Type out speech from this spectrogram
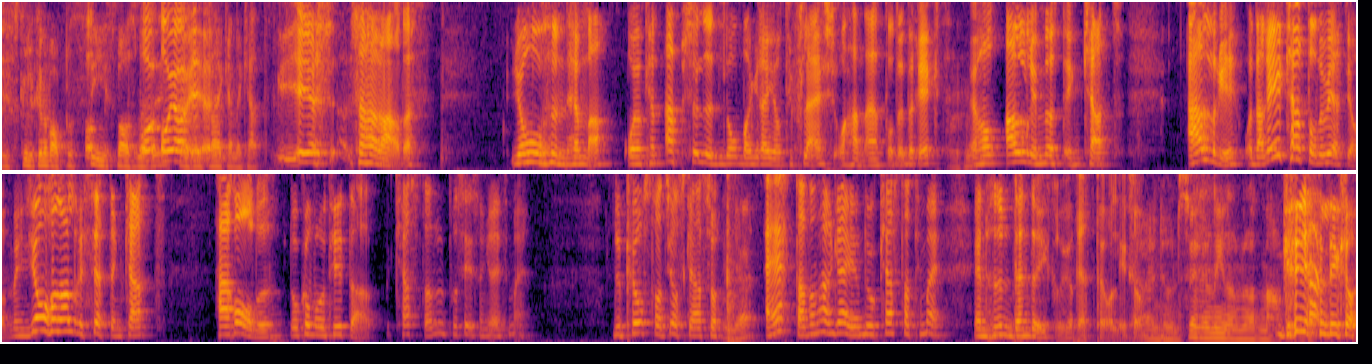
det skulle kunna vara precis vad som helst och jag- en kräkande katt. Yes, så här är det. Jag har hund hemma och jag kan absolut lobba grejer till Flash och han äter det direkt. Jag har aldrig mött en katt. Aldrig, och där är katter det vet jag, men jag har aldrig sett en katt. Här har du, då kommer du titta. Kastade du precis en grej till mig? Du påstår att jag ska alltså Ja. äta den här grejen du har kastat till mig. En hund den dyker ju rätt på liksom. En hund sväljer den innan något mark. Ja, liksom.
